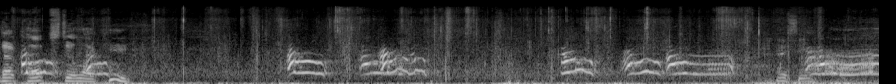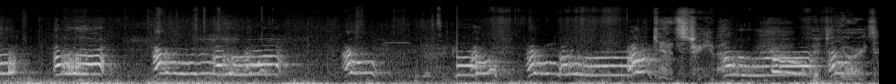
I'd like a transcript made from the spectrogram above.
That pup's still like, hmm. I see. Cat streak about 50 yards.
